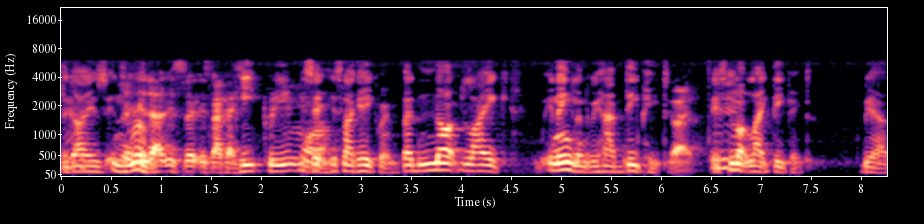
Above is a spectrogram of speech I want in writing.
the guys in the So room. is that, it's, it's like a heat cream It's, or? a, it's like a heat cream, but not like in England we have deep heat. Right. It's not like deep heat. Yeah,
